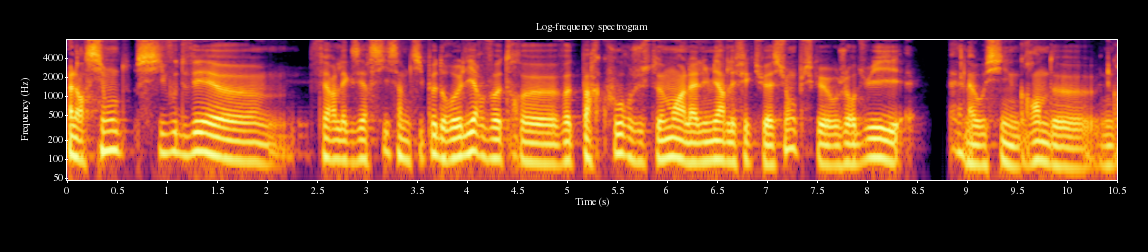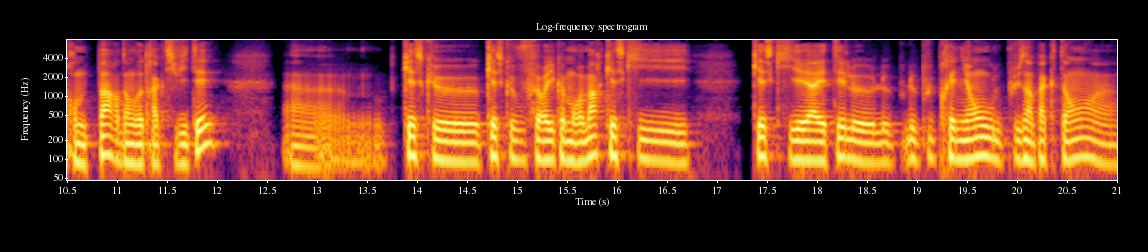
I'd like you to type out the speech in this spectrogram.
Alors, si, on, si vous devez euh, faire l'exercice un petit peu de relire votre, euh, votre parcours justement à la lumière de l'effectuation, puisque aujourd'hui, elle a aussi une grande, une grande part dans votre activité, euh, qu'est-ce que qu'est-ce que vous feriez comme remarque? Qu'est-ce qui qu'est-ce qui a été le, le, plus prégnant ou le plus impactant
